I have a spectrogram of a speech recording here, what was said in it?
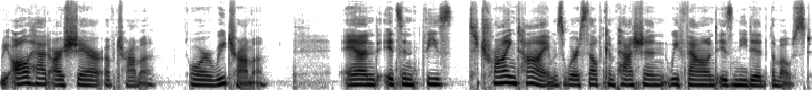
We all had our share of trauma or re trauma. And it's in these trying times where self compassion we found is needed the most.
